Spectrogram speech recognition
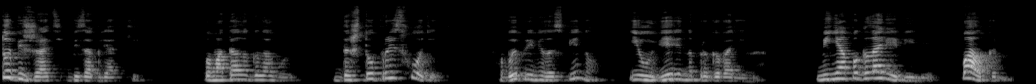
то бежать без оглядки. Помотала головой. «Да что происходит?» Выпрямила спину и уверенно проговорила. «Меня по голове били, палками.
